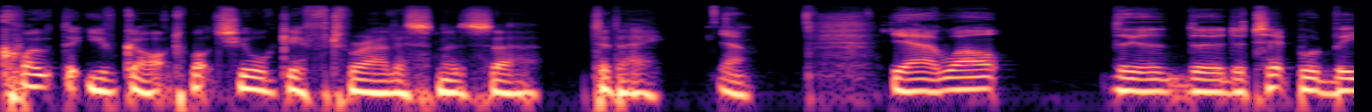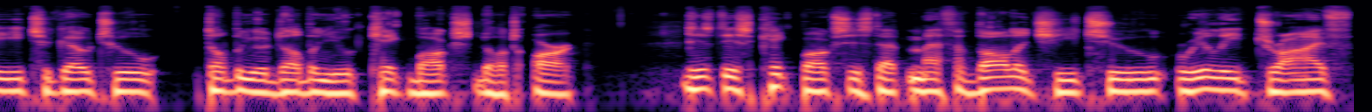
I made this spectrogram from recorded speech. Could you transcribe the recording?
quote that you've got? What's your gift for our listeners uh, today? Yeah. Yeah, well, the, the the tip would be to go to www.kickbox.org. This this kickbox is that methodology to really drive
